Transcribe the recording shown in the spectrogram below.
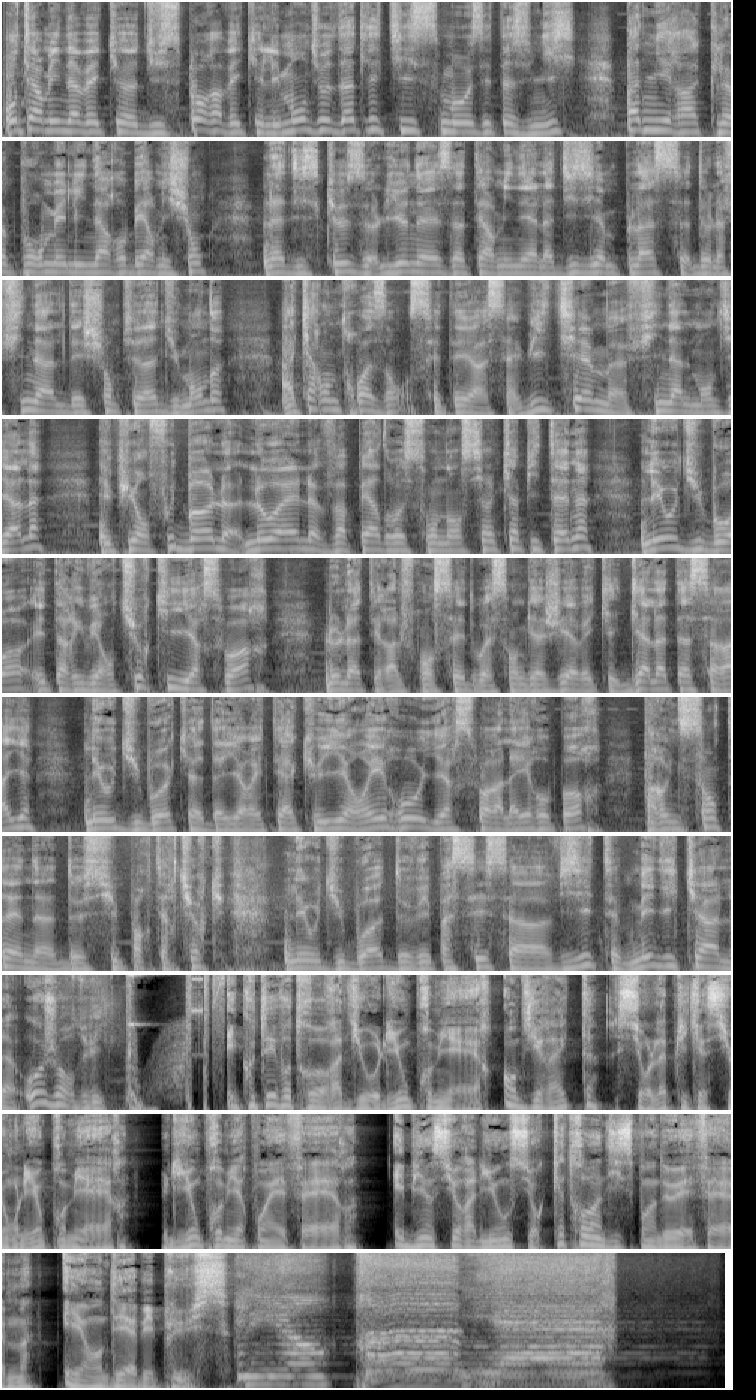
On termine avec euh, du sport avec les mondiaux d'athlétisme aux États-Unis. Pas de miracle pour Mélina Robert-Michon. La disqueuse lyonnaise a terminé à la dixième place de la finale des championnats du monde. À 43 ans, c'était à sa huitième finale mondiale. Et puis en football, l'OL va perdre son ancien capitaine. Léo Dubois est arrivé en Turquie hier soir. Le latéral français doit s'engager avec Galatasaray. Léo Dubois qui a d'ailleurs été accueilli en héros hier soir à l'aéroport par une centaine de supporter turc. Léo Dubois devait passer sa visite médicale aujourd'hui. Écoutez votre radio Lyon Première en direct sur l'application Lyon Première, lyonpremière.fr et bien sûr à Lyon sur 90.2 FM et en DAB+. Lyon Première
